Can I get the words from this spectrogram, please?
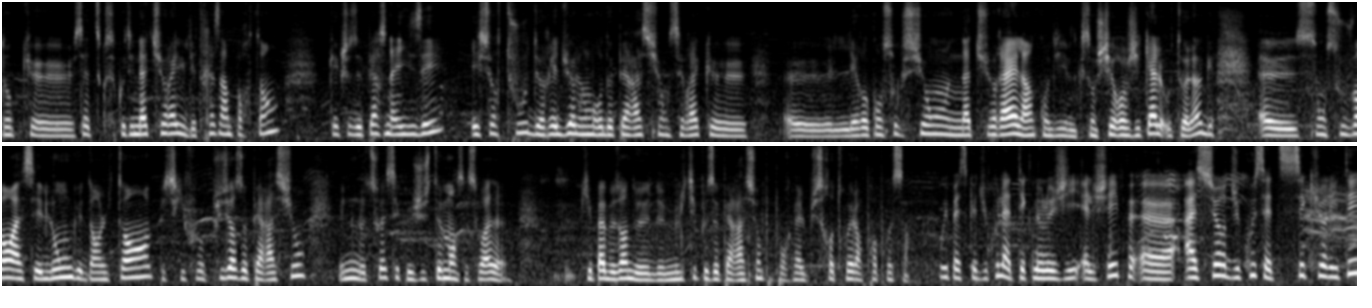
Donc euh, ce côté naturel, il est très important. Quelque chose de personnalisé et surtout de réduire le nombre d'opérations. C'est vrai que euh, les reconstructions naturelles, hein, qu'on dit, qui sont chirurgicales, autologues, sont souvent assez longues dans le temps, puisqu'il faut plusieurs opérations. Et nous, notre souhait, c'est que justement, ce soit qu'il n'y ait pas besoin de, multiples opérations pour, qu'elles puissent retrouver leur propre sein. Oui, parce que du coup, la technologie L-Shape euh, assure du coup cette sécurité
